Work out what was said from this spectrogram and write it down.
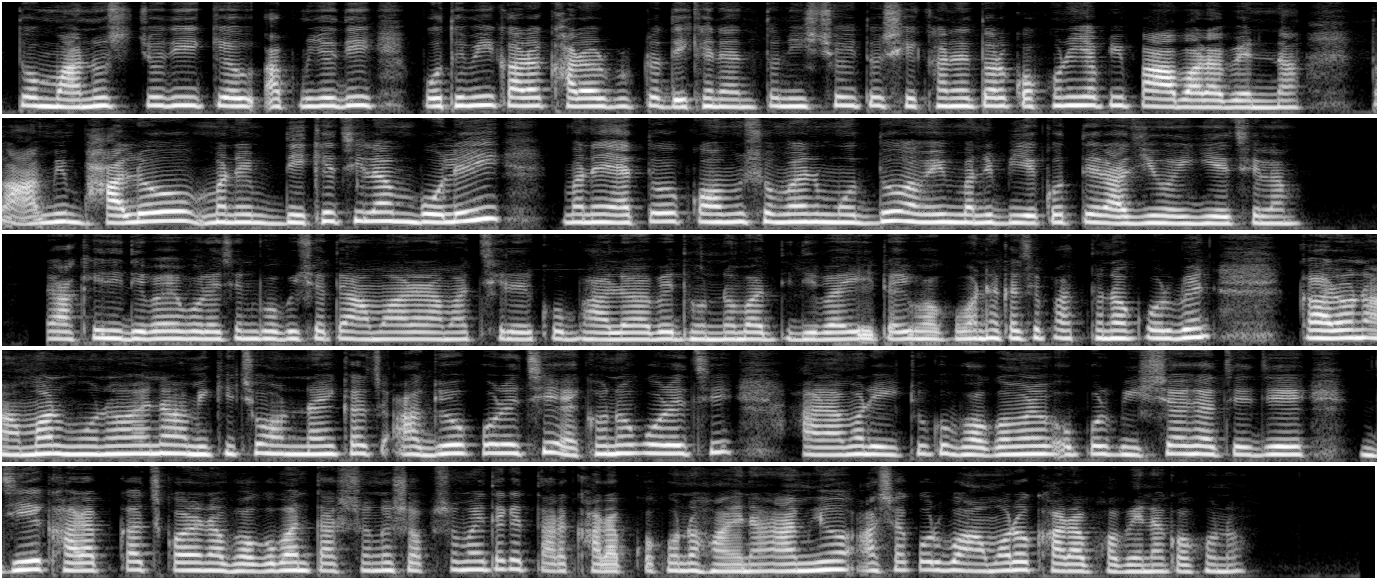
তো মানুষ যদি কেউ, আপনি যদি প্রথমেই কারও, খারাপ রূপটা দেখে নেন, তো নিশ্চয়ই তো সেখানে তো আর কখনোই আপনি পা বাড়াবেন না। তো আমি ভালো মানে দেখেছিলাম বলেই মানে এত কম সময়ের মধ্যেও আমি মানে বিয়ে করতে রাজি হয়ে গিয়েছিলাম। রাখি দিদিভাই বলেছেন, ভবিষ্যতে আমার আর আমার ছেলের খুব ভালো হবে। ধন্যবাদ দিদিভাই। এটাই ভগবানের কাছে প্রার্থনা করবেন। কারণ আমার মনে হয় না, আমি কিছু অন্যায় কাজ আগেও করেছি, এখনও করেছি। আর আমার এইটুকু ভগবানের ওপর বিশ্বাস আছে যে যে খারাপ কাজ করে না, ভগবান তার সঙ্গে সবসময় থাকে, তার খারাপ কখনো হয় না। আমিও আশা করব, আমারও খারাপ হবে না কখনো।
